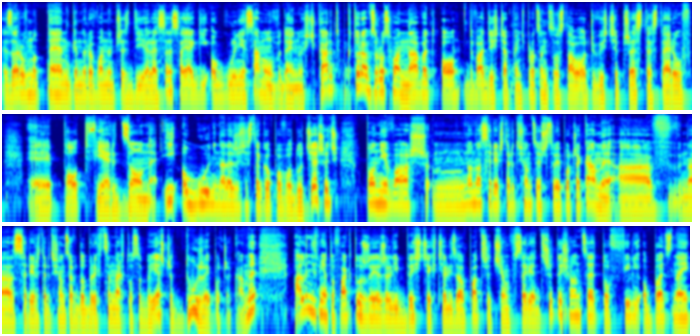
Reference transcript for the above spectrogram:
zarówno ten generowany przez DLSS, jak i ogólnie samą wydajność kart, która wzrosła nawet o 25%, co zostało oczywiście przez testerów e, potwierdzone. I ogólnie należy się z tego powodu cieszyć, ponieważ mm, no, na serię 4000 jeszcze sobie poczekamy, a w, na serię 4000 w dobrych cenach to sobie jeszcze dłużej poczekamy, ale nie zmienia to faktu, że jeżeli byście chcieli zaopatrzyć się w serię 3000, to w chwili obecnej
